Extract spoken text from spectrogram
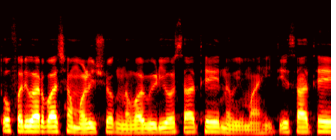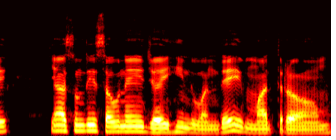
તો ફરીવાર પાછા મળીશું એક નવા વીડિયો સાથે, નવી માહિતી સાથે. ત્યાં સુધી સૌને જય હિન્દ, વંદે માતરમ.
